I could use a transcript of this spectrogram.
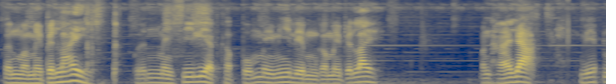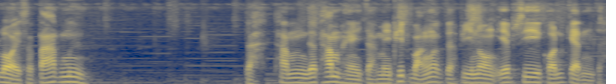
เพิ่นว่าไม่เป็นไรเพิ่นไม่ซีเรียสครับ ผมไม่มีเล่มก็ไม่เป็นไรมันหายากเรียบร้อยสตาร์ทมือจ้ะทำจะทำให้จ้ะไม่ผิดหวังหรอกจ้ะพี่น้อง FC ขอนแก่นจ้ะ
